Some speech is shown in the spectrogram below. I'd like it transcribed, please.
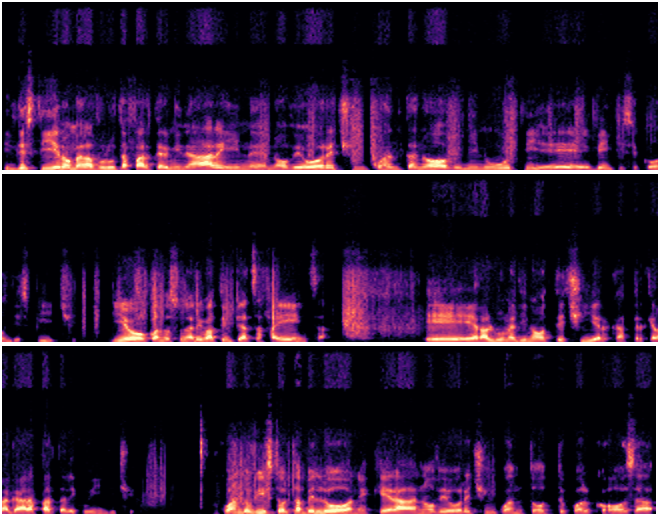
il destino me l'ha voluta far terminare in 9 ore 59 minuti e 20 secondi spicci. Io quando sono arrivato in piazza Faenza, era l'una di notte circa, perché la gara parte alle 15, quando ho visto il tabellone che era 9 ore 58 e qualcosa,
